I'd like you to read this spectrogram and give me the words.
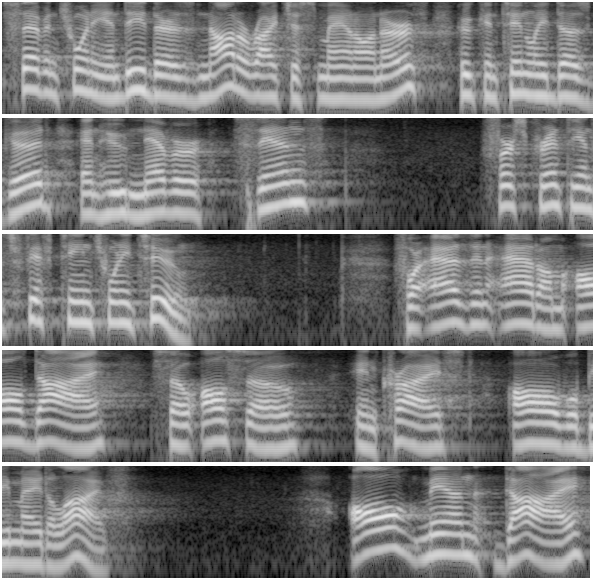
7:20 Indeed there is not a righteous man on earth who continually does good and who never sins. 1 Corinthians 15:22 For as in Adam all die so also in Christ all will be made alive. All men die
